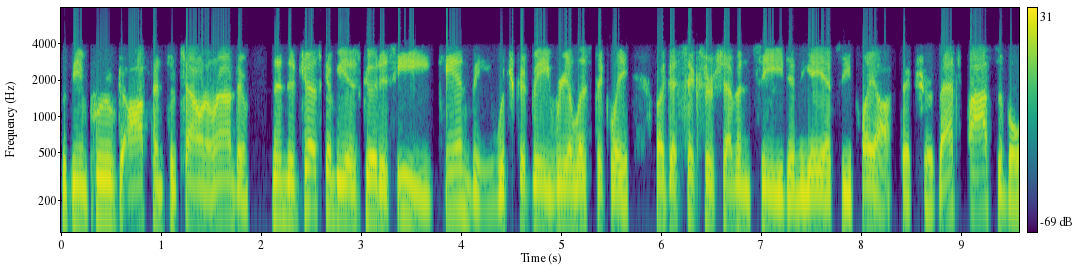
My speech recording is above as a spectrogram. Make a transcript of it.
with the improved offensive talent around him, then the Jets can be as good as he can be, which could be realistically like a six or seven seed in the AFC playoff picture. That's possible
